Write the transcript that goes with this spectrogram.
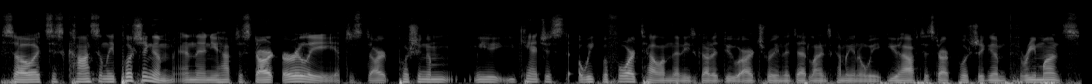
So it's just constantly pushing him, and then you have to start early. You have to start pushing him. You, you can't just a week before tell him that he's got to do archery and the deadline's coming in a week. You have to start pushing him three months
